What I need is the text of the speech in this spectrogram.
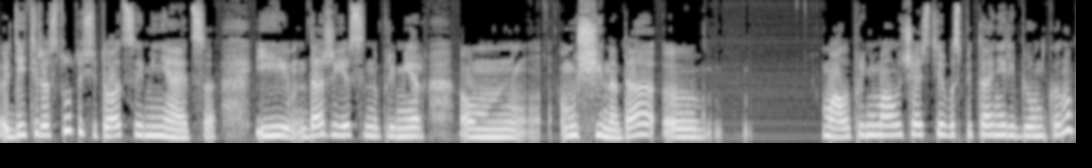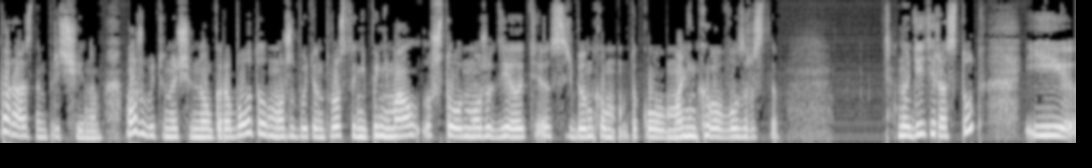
дети растут, и ситуация меняется. И даже если, например, эм, мужчина, да, э, мало принимал участие в воспитании ребенка, ну, по разным причинам. Может быть, он очень много работал, может быть, он просто не понимал, что он может делать с ребенком такого маленького возраста. Но дети растут, и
